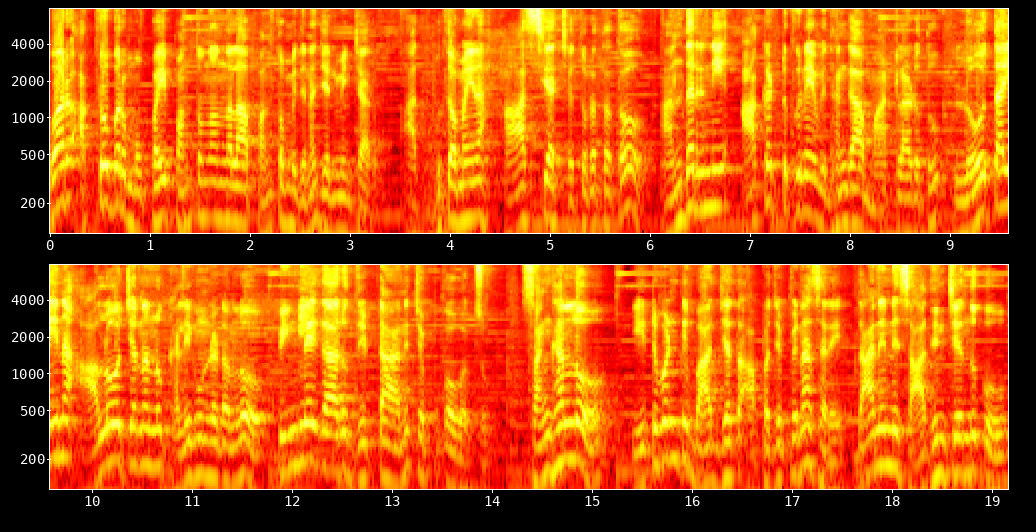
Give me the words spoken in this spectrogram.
వారు అక్టోబర్ ముప్పై పంతొమ్మిది వందల పంతొమ్మిదిన జన్మించారు. అద్భుతమైన హాస్య చతురతతో అందరినీ ఆకట్టుకునే విధంగా మాట్లాడుతూ లోతైన ఆలోచనను కలిగి ఉండటంలో పింగ్లే గారు దిట్ట అని చెప్పుకోవచ్చు. సంఘంలో ఎటువంటి బాధ్యత అప్పచెప్పినా సరే దానిని సాధించేందుకు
